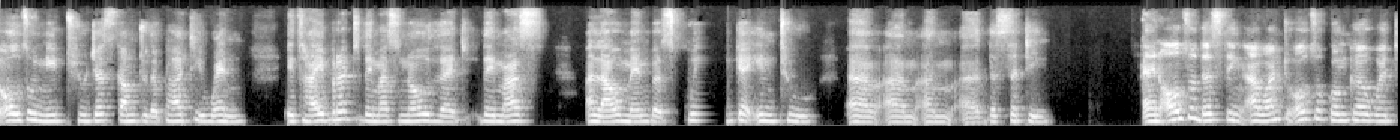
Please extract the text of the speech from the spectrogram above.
also need to just come to the party when it's hybrid. They must know that they must allow members quicker into uh, um, um, uh, the city. And also, this thing, I want to also concur with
